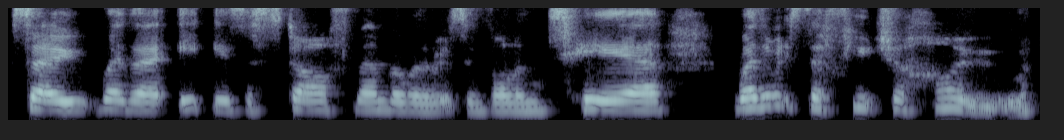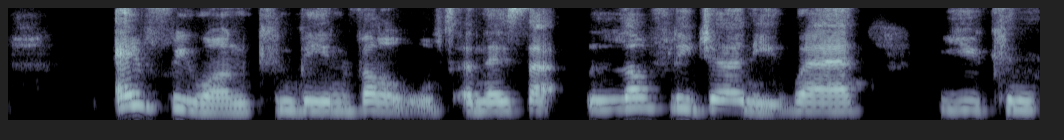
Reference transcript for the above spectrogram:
So, whether it is a staff member, whether it's a volunteer, whether it's their future home, everyone can be involved. And there's that lovely journey where you can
